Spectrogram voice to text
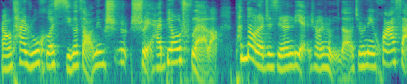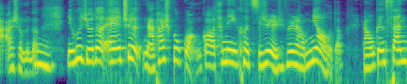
然后他如何洗个澡，那个水水还飙出来了，喷到了这些人脸上什么的，就是那个花洒啊什么的，你会觉得，哎，这哪怕是个广告，他那一刻其实也是非常妙的。然后跟三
